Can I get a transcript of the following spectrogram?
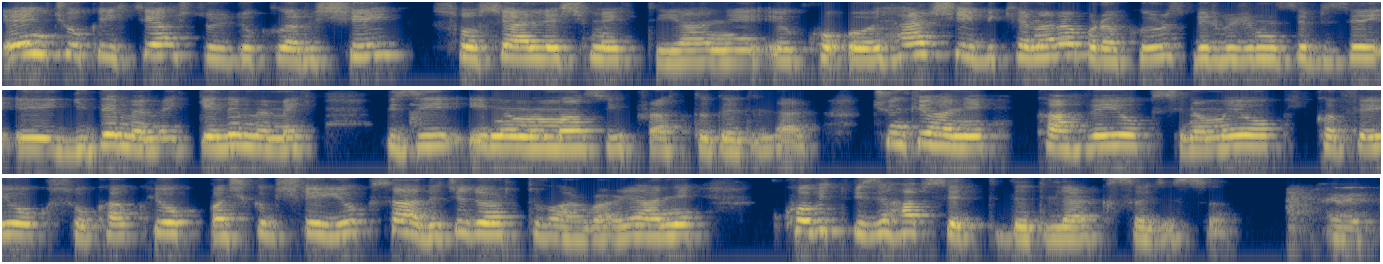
en çok ihtiyaç duydukları şey sosyalleşmekti. Yani e, e, her şeyi bir kenara bırakıyoruz. Birbirimize bize e, gidememek, gelememek bizi inanılmaz yıprattı dediler. Çünkü hani kahve yok, sinema yok, kafe yok, sokak yok, başka bir şey yok. Sadece dört duvar var. Yani Covid bizi hapsetti dediler kısacası. Evet.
